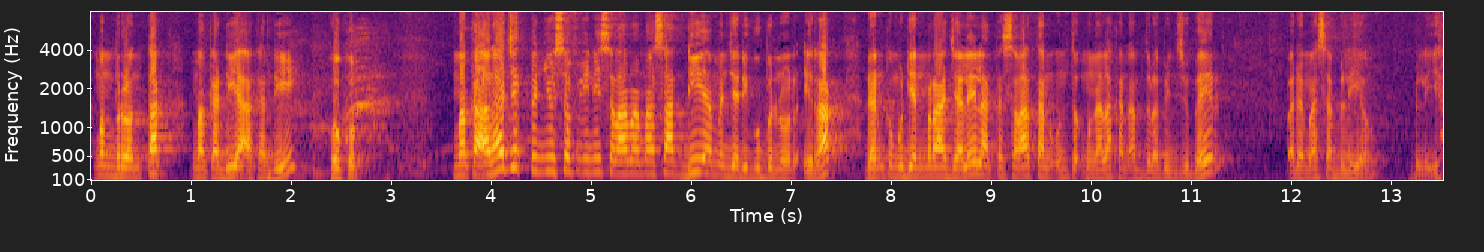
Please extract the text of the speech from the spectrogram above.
memberontak, maka dia akan dihukum. Maka Al-Hajjaj bin Yusuf ini selama masa dia menjadi gubernur Irak dan kemudian merajalela ke selatan untuk mengalahkan Abdullah bin Zubair, pada masa beliau, beliau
